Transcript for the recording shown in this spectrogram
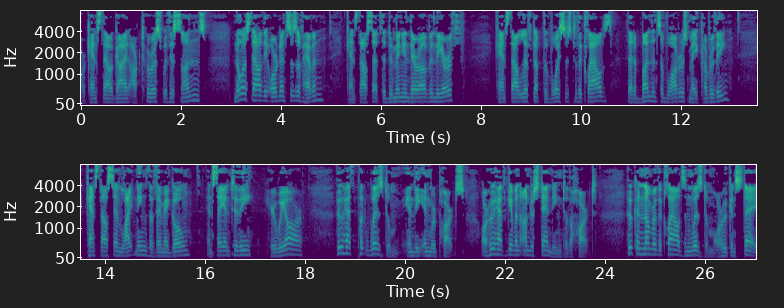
Or canst thou guide Arcturus with his sons? Knowest thou the ordinances of heaven? Canst thou set the dominion thereof in the earth? Canst thou lift up the voices to the clouds, that abundance of waters may cover thee? Canst thou send lightnings that they may go? and say unto thee, Here we are. Who hath put wisdom in the inward parts, or who hath given understanding to the heart? Who can number the clouds in wisdom, or who can stay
